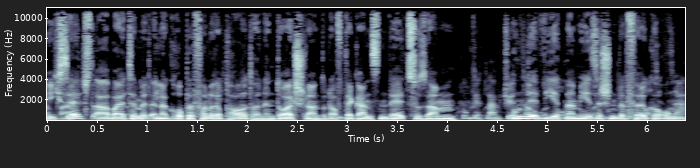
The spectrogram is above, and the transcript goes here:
Ich selbst arbeite mit einer Gruppe von Reportern in Deutschland und auf der ganzen Welt zusammen, um der vietnamesischen Bevölkerung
